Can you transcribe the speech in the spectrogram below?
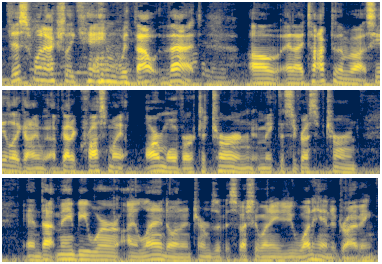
This one actually came without that. Um, and I talked to them about seeing like i have got to cross my arm over to turn and make this aggressive turn and that may be where I land on in terms of especially when you do one-handed driving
